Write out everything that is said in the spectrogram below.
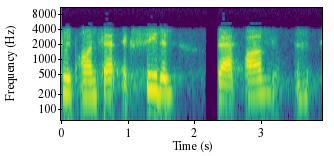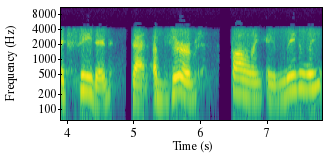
sleep onset exceeded that of, exceeded that observed following a legally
